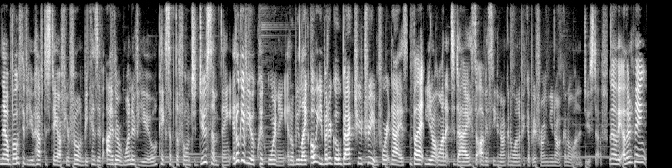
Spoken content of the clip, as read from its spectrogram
now both of you have to stay off your phone because if either one of you picks up the phone to do something, it'll give you a quick warning. It'll be like, oh, you better go back to your tree before it dies. But you don't want it to die. So obviously you're not going to want to pick up your phone. You're not going to want to do stuff. Now the other thing,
